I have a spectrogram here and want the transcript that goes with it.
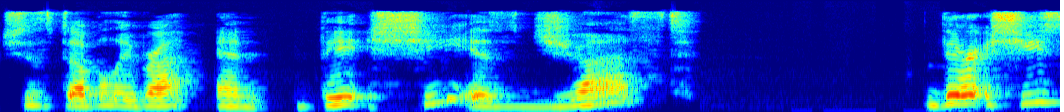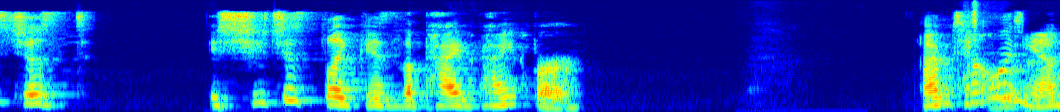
she's double libra and they, she is just there she's just she just like is the pied piper i'm telling you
